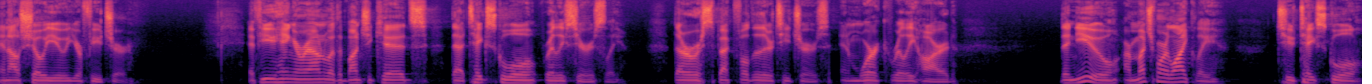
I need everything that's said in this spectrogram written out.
and I'll show you your future. If you hang around with a bunch of kids that take school really seriously, that are respectful to their teachers, and work really hard, then you are much more likely to take school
